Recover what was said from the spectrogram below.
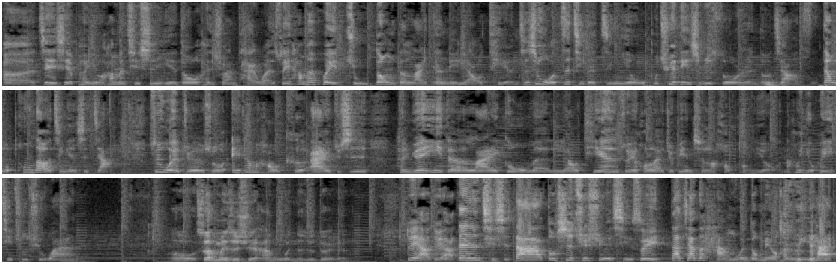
呃，这些朋友他们其实也都很喜欢台湾，所以他们会主动的来跟你聊天。这是我自己的经验，我不确定是不是所有人都这样子，但我碰到的经验是这样，所以我也觉得说，哎，他们好可爱，就是很愿意的来跟我们聊天，所以后来就变成了好朋友，然后也会一起出去玩。哦，所以他们也是学韩文的就对了。对啊，对啊，但是其实大家都是去学习，所以大家的韩文都没有很厉害，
